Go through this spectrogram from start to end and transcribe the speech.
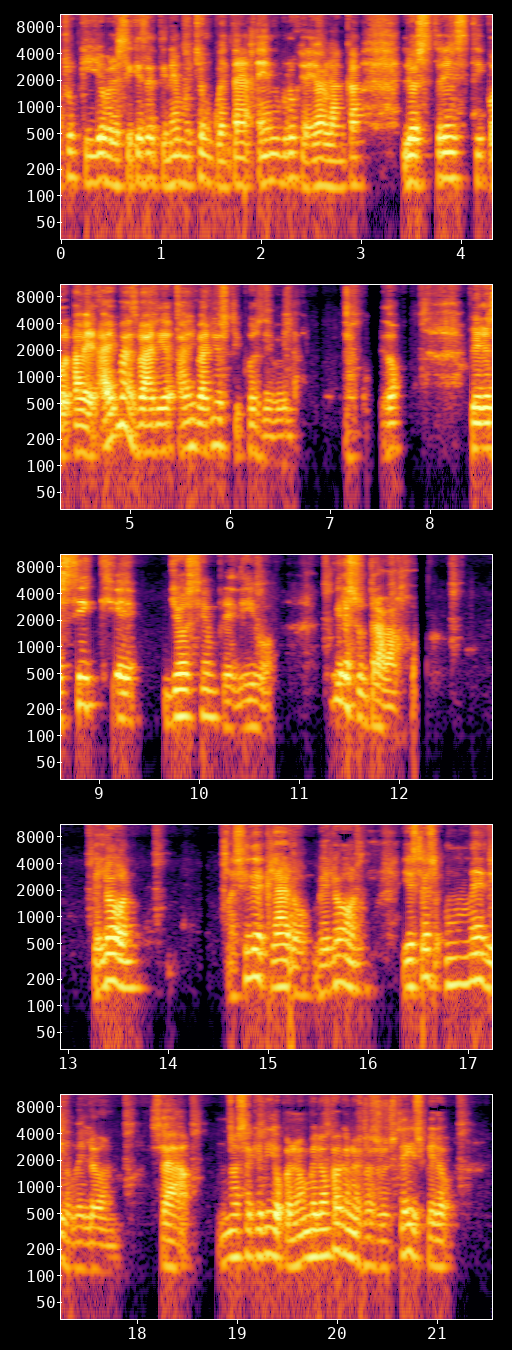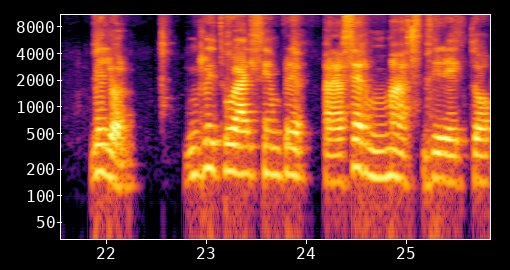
truquillo, pero sí que se tiene mucho en cuenta en brujería blanca los tres tipos. A ver, hay más varios, hay varios tipos de vela, ¿de acuerdo? Pero sí que yo siempre digo, tú quieres un trabajo, velón, así de claro, velón, y este es un medio velón. O sea, no sé querido poner un velón para que no os asustéis, pero velón, un ritual siempre para ser más directo,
